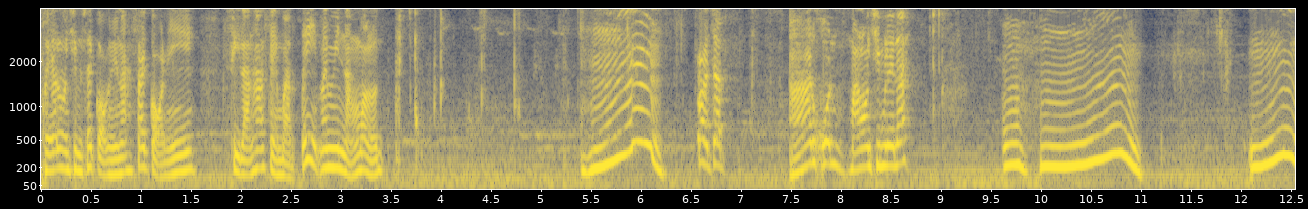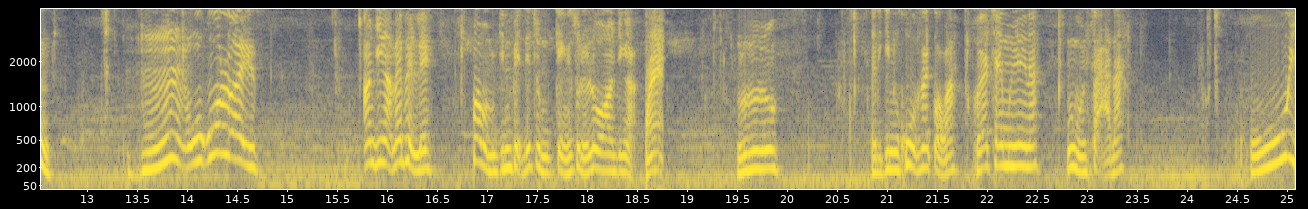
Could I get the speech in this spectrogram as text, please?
ขออนุญาตลองชิมไส้กรอกนี้นะไส้กรอกนี้สี่ล้านห้าแสนบาทเอ้ยมันมีหนังเปล่าหรออืมก็จะอ่าทุกคนมาลองชิมเลยนะ อือหืออืมอืมโอ้โหเลยเอาจริงอะไม่เผ็ดเลยเพราะผมกินเผ็ดที่สุดเก่งที่สุดในโลกจริงอะดูดูดูแต่จะกินคู่ไส้กรอกนะขออนุญาตใช้มือนี่นะมือผมสะอาดนะโอ้ย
